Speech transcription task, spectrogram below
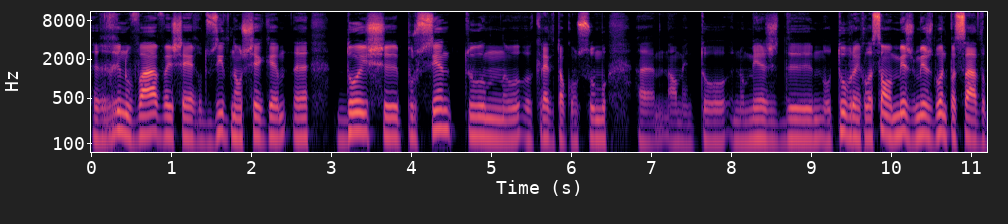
renováveis é reduzido, não chega a 2%. O crédito ao consumo ah, aumentou no mês de outubro em relação ao mesmo mês do ano passado.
